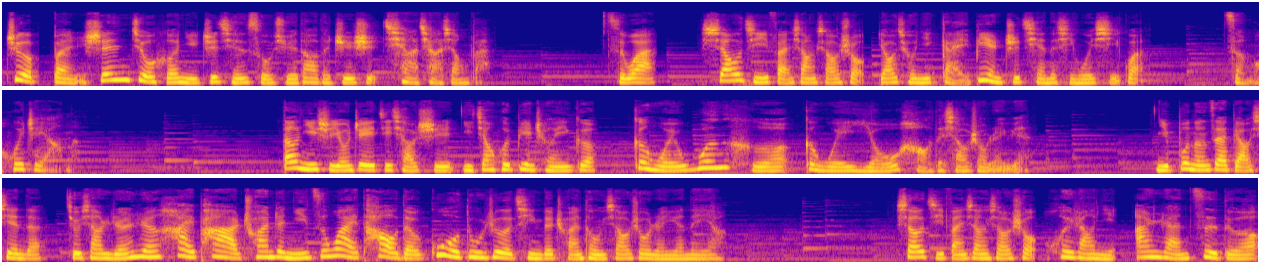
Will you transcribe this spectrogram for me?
这本身就和你之前所学到的知识恰恰相反。此外，消极反向销售要求你改变之前的行为习惯，怎么会这样呢？当你使用这一技巧时，你将会变成一个更为温和、更为友好的销售人员。你不能再表现的就像人人害怕穿着呢子外套的过度热情的传统销售人员那样。消极反向销售会让你安然自得、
